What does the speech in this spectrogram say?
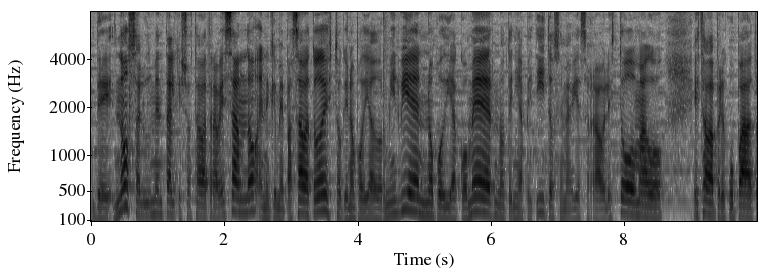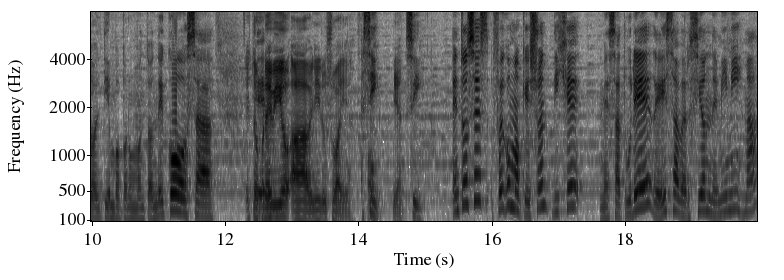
de no salud mental que yo estaba atravesando, en el que me pasaba todo esto, que no podía dormir bien, no podía comer, no tenía apetito, se me había cerrado el estómago, estaba preocupada todo el tiempo por un montón de cosas. Esto Eh, previo a venir a Ushuaia. Sí, Oh, bien. sí. Entonces fue como que yo dije, me saturé de esa versión de mí misma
